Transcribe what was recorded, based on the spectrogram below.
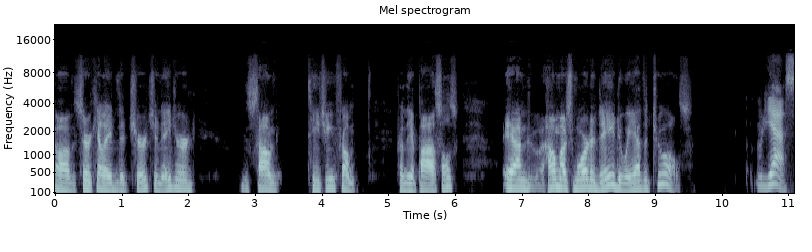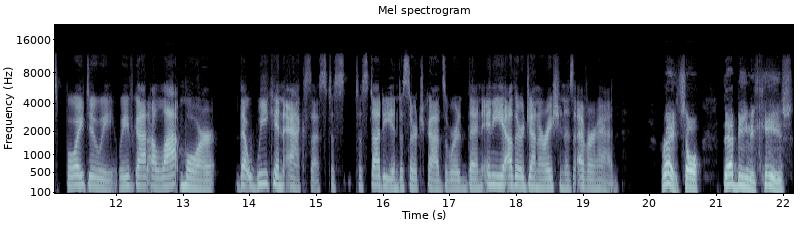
uh, circulated in the church, and they'd heard sound teaching from from the apostles. And how much more today do we have the tools? Yes, boy, do we. We've got a lot more that we can access to to study and to search God's word than any other generation has ever had. Right. So that being the case,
